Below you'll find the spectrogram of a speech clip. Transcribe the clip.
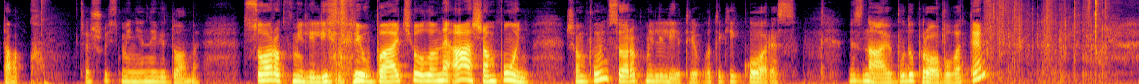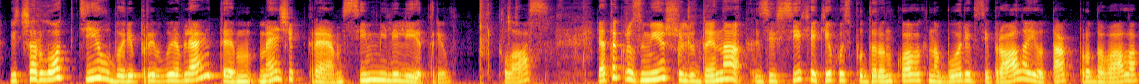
Так, це щось мені невідоме. 40 мл, бачу, головне. А, шампунь. Шампунь 40 мл. Отакий корис. Не знаю, буду пробувати. Від Charlotte Tilbury, виявляєте, Magic Creme 7 мл. Клас. Я так розумію, що людина зі всіх якихось подарункових наборів зібрала і отак продавала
